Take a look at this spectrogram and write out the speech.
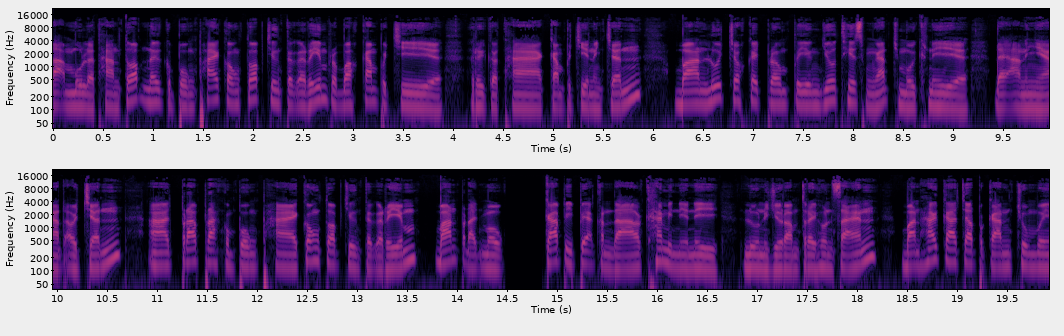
ដាក់មូលដ្ឋានទ័ពនៅកំពង់ផែកងទ័ពជើងទឹករៀមរបស់កម្ពុជាឬក៏ថាកម្ពុជានិងចិន បានលួចចុះកិច្ចព្រមព្រៀងយោធាសម្ងាត់ជាមួយគ្នា ដែលអនុញ្ញាតឲ្យចិនអាចប្រើប្រាស់កំពង់ផែកងទ័ពជើងទឹករៀមបានផ្ដាច់មុខ កាលពីពាក់កណ្ដាលខែមីនានេះលោកនាយរដ្ឋមន្ត្រីហ៊ុនសែនបានហៅការចាត់ប្រកាន់ជុំវិញ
